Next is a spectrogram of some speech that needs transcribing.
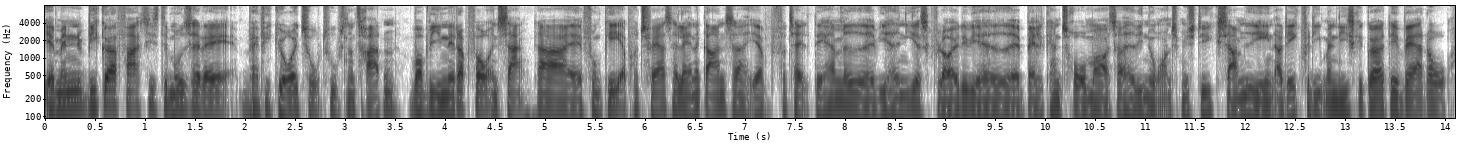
Jamen, vi gør faktisk det modsatte af, hvad vi gjorde i 2013, hvor vi netop får en sang, der øh, fungerer på tværs af landegrænser. Jeg fortalte det her med, at vi havde en irsk fløjte, vi havde øh, balkantrummer, og så havde vi Nordens Mystik samlet i en. Og det er ikke, fordi man lige skal gøre det hvert år,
